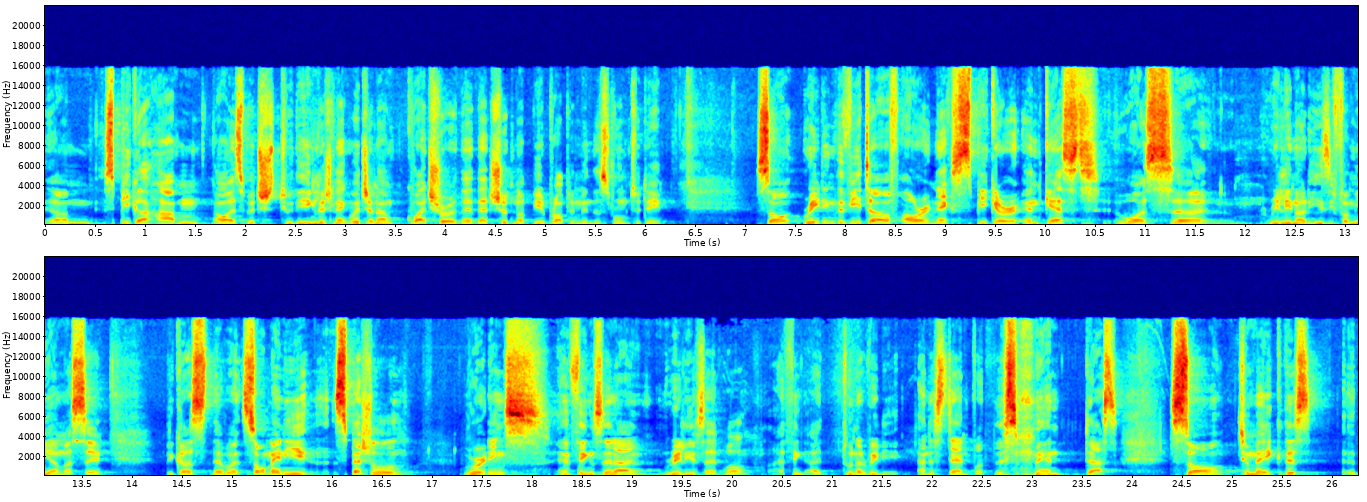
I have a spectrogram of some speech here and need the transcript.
um, Speaker haben, now I switch to the English language and I'm quite sure that that should not be a problem in this room today. So, reading the vita of our next speaker and guest was uh, really not easy for me, I must say, because there were so many special wordings and things that I really said, well, I think I do not really understand what this man does. So, to make this a,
